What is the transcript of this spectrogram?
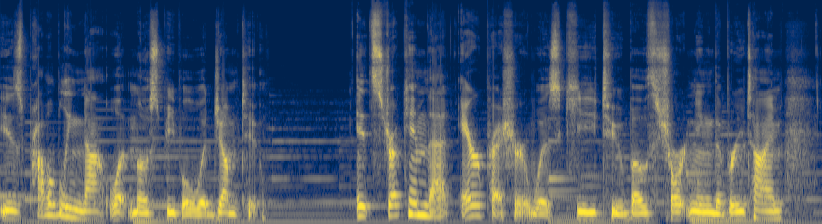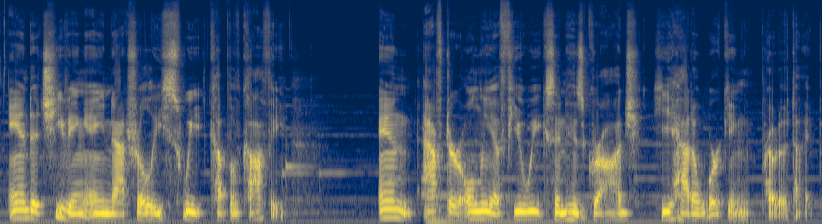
is probably not what most people would jump to. It struck him that air pressure was key to both shortening the brew time and achieving a naturally sweet cup of coffee and after only a few weeks in his garage, he had a working prototype.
